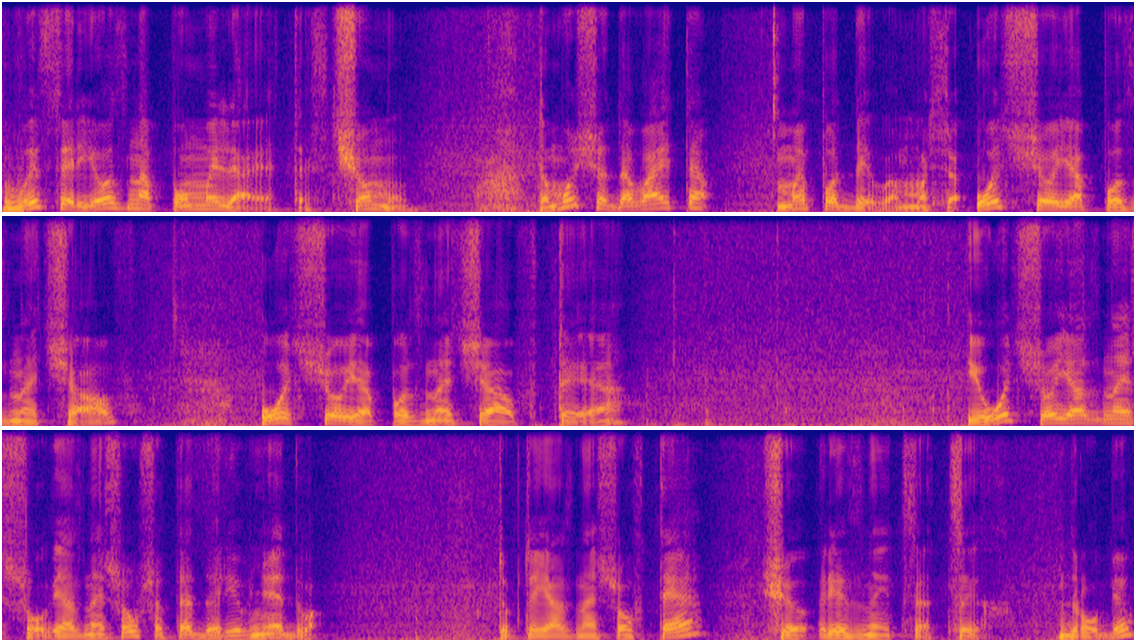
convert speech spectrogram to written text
ви серйозно помиляєтесь. Чому? Тому що давайте ми подивимося. Ось що я позначав. Ось що я позначав Т. І ось що я знайшов. Я знайшов, що Т дорівнює 2. Тобто я знайшов те, що різниця цих дробів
